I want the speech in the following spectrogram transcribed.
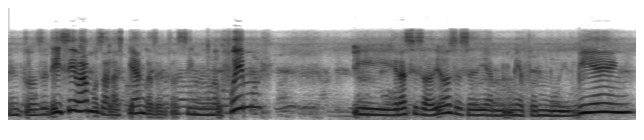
entonces di, sí, vamos a las pianguas, entonces y nos fuimos y gracias a Dios ese día me fue muy bien.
